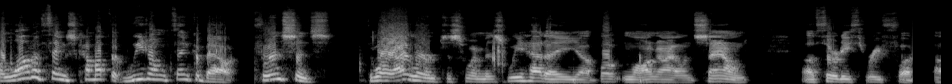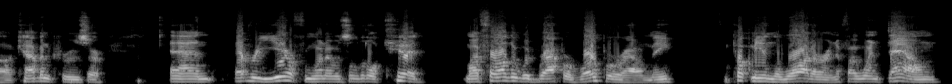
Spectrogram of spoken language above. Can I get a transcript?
a lot of things come up that we don't think about. For instance, the way I learned to swim is we had a uh, boat in Long Island Sound, a 33 foot uh, cabin cruiser. And every year from when I was a little kid, my father would wrap a rope around me and put me in the water. And if I went down,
